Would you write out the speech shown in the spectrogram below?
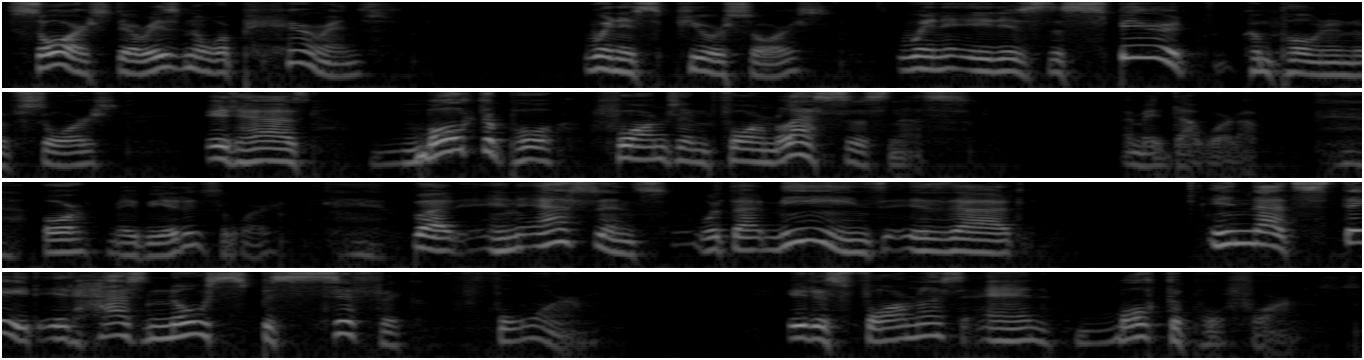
source there is no appearance when it's pure source. When it is the spirit component of source, it has multiple forms and formlessness. I made that word up. Or maybe it is a word. But in essence, what that means is that in that state, it has no specific form. It is formless and multiple forms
